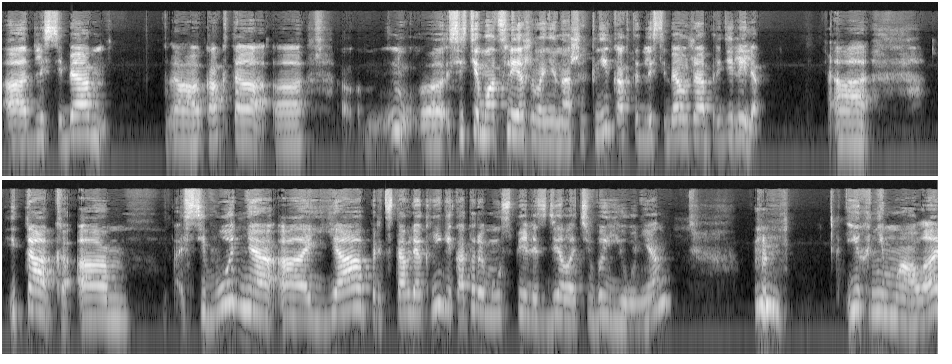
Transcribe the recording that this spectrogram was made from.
для себя как-то а, ну, а, систему отслеживания наших книг как-то для себя уже определили. Итак, сегодня я представляю книги, которые мы успели сделать в июне. Их немало,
